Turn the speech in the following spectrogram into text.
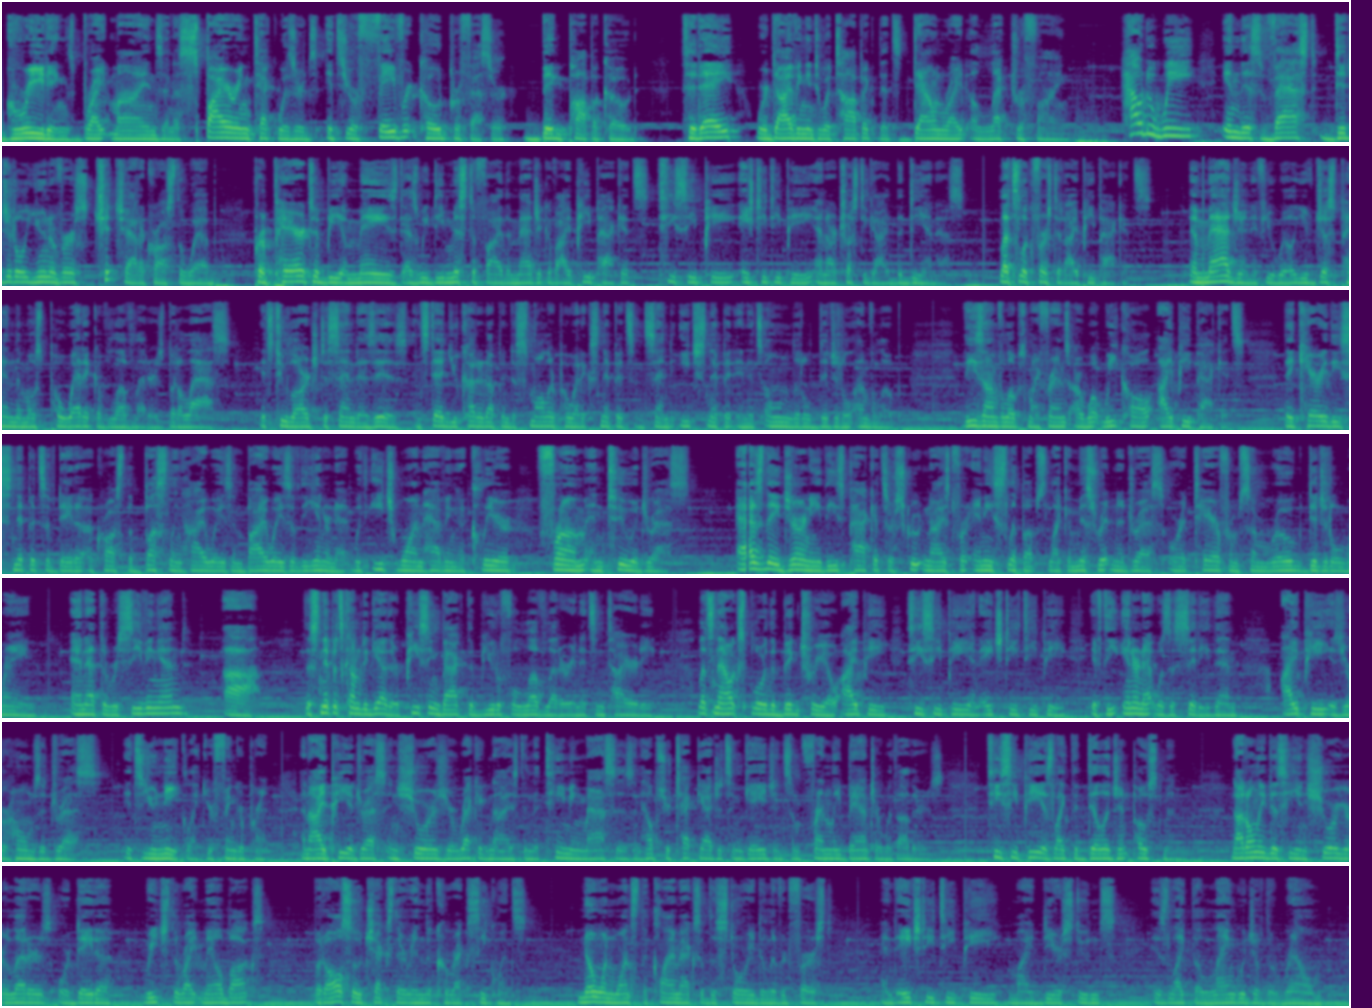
Greetings, bright minds and aspiring tech wizards. It's your favorite code professor, Big Poppa Code. Today, we're diving into a topic that's downright electrifying. How do we, in this vast digital universe, chit chat across the web, prepare to be amazed as we demystify the magic of IP packets, TCP, HTTP, and our trusty guide, the DNS? Let's look first at IP packets. Imagine, if you will, you've just penned the most poetic of love letters, but alas, it's too large to send as is. Instead, you cut it up into smaller poetic snippets and send each snippet in its own little digital envelope. These envelopes, my friends, are what we call IP packets. They carry these snippets of data across the bustling highways and byways of the internet, with each one having a clear from and to address. As they journey, these packets are scrutinized for any slip ups like a miswritten address or a tear from some rogue digital rain. And at the receiving end, ah, the snippets come together, piecing back the beautiful love letter in its entirety. Let's now explore the big trio IP, TCP, and HTTP. If the internet was a city, then IP is your home's address. It's unique like your fingerprint. An IP address ensures you're recognized in the teeming masses and helps your tech gadgets engage in some friendly banter with others. TCP is like the diligent postman. Not only does he ensure your letters or data reach the right mailbox, but also checks they're in the correct sequence. No one wants the climax of the story delivered first, and HTTP, my dear students, is like the language of the realm.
